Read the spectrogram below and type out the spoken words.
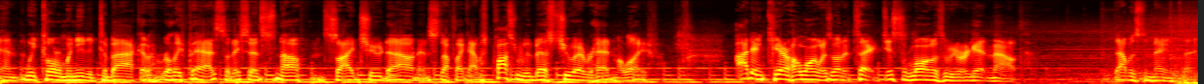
And we told them we needed tobacco really bad, so they sent snuff and side chew down and stuff like that. It was possibly the best chew I ever had in my life. I didn't care how long it was going to take, just as long as we were getting out. That was the main thing.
